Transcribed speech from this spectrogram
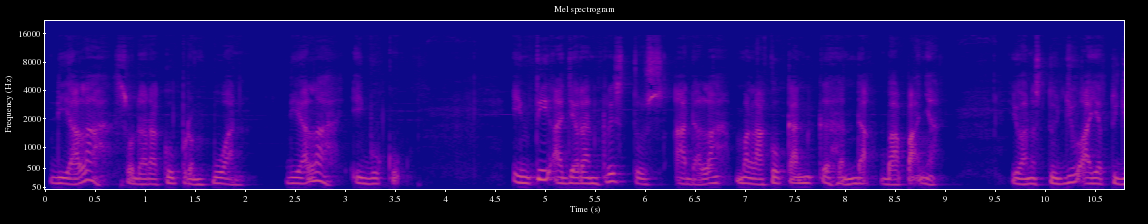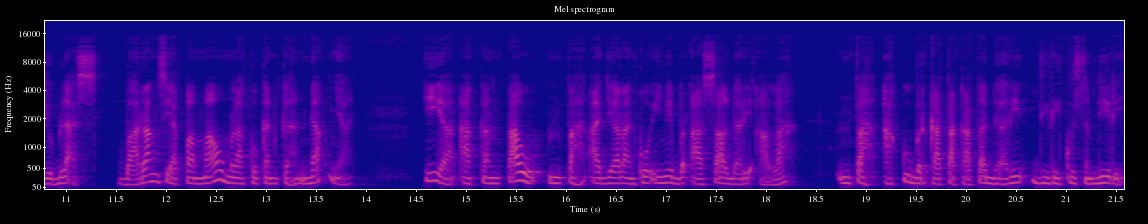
Dialah saudaraku perempuan, dialah ibuku. Inti ajaran Kristus adalah melakukan kehendak Bapaknya. Yohanes 7 ayat 17. Barang siapa mau melakukan kehendaknya, ia akan tahu entah ajaranku ini berasal dari Allah, entah aku berkata-kata dari diriku sendiri.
